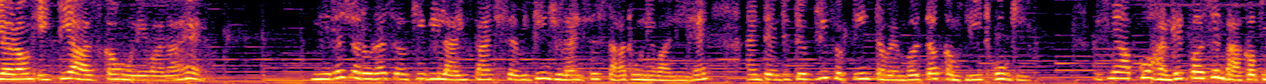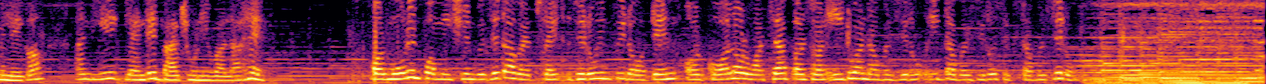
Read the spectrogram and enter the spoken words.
ये अराउंड 80 आवर्स का होने वाला है। नीरज अरोड़ा सर की भी लाइव बैच 17 जुलाई से स्टार्ट होने वाली है एंड टेंटेटिवली 15 नवंबर तक कंप्लीट होगी। इसमें आपको 100% बैकअप मिलेगा एंड ये ब्लेंडेड बैच होने वाला है। For more information visit our website zero और कॉल और WhatsApp on eight one double zero eight double zero six double zero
